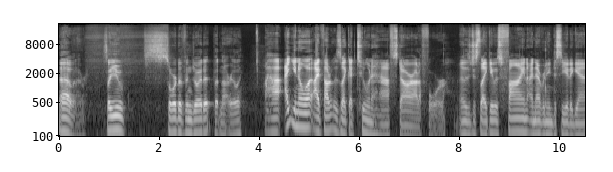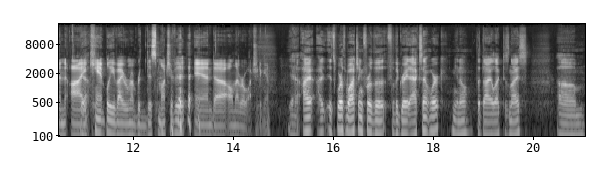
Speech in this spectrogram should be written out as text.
Ah, whatever. So you sort of enjoyed it, but not really. Uh, I, you know what? I thought it was like a two and a half star out of four. It was just like it was fine. I never need to see it again. I Yeah. can't believe I remembered this much of it, and uh, I'll never watch it again. Yeah, I, I it's worth watching for the for the great accent work. You know, the dialect is nice.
